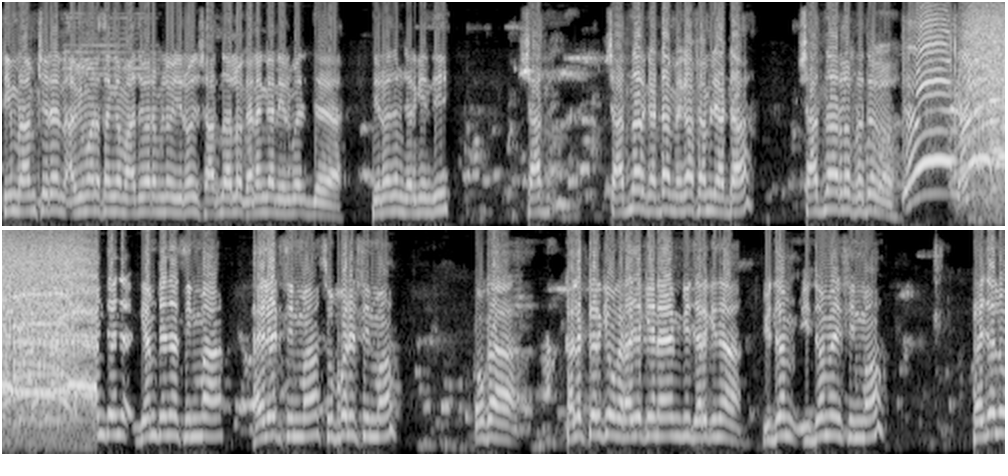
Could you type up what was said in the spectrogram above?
టీం రామ్ చరణ్ అభిమాన సంఘం ఆధ్వర్యంలో ఈరోజు షాద్నార్లో ఘనంగా నిర్వ నిర్వహించడం జరిగింది. షాద్ షాద్నార్ గడ్డ మెగా ఫ్యామిలీ అడ్డా. షాద్నార్లో ప్రతి game changer cinema highlight cinema super hit cinema. ఒక కలెక్టర్కి ఒక రాజకీయ నాయకునికి జరిగిన యుద్ధం యుద్ధమే సినిమా. ప్రజలు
